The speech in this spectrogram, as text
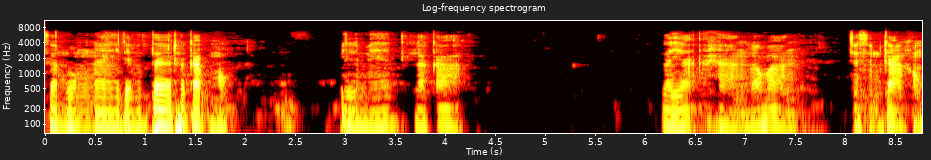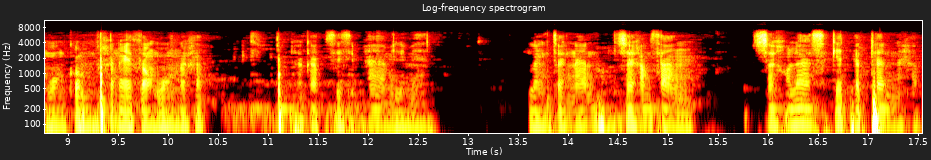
ส่วนวงใน diameter เท่ากับ 6มิลลิเมตร แล้วก็ ระยะห่างระหว่างจุดศูนย์กลางของวงกลมข้างในสองวงนะครับ เท่ากับ 45มิลลิเมตร หลังจากนั้นผมจะใช้คำสั่ง circular sketch pattern นะครับ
